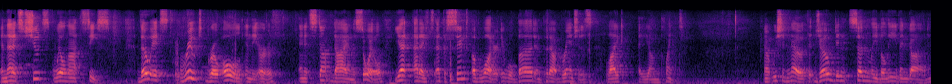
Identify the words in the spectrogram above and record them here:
and that its shoots will not cease. Though its root grow old in the earth, and its stump die in the soil, yet at, a, at the scent of water it will bud and put out branches like a young plant. Now, we should note that Job didn't suddenly believe in God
